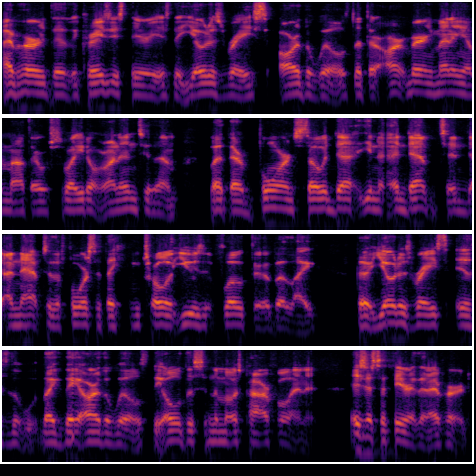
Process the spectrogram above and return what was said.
I've heard that the craziest theory is that Yoda's race are the Whills. That there aren't very many of them out there, which is why you don't run into them. But they're born so adept, you know, adept and adapt to the Force that they can control it, use it, flow through it. But like the Yoda's race is the like they are the Whills, the oldest and the most powerful in it. It's just a theory that I've heard,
